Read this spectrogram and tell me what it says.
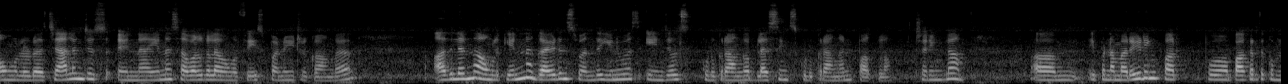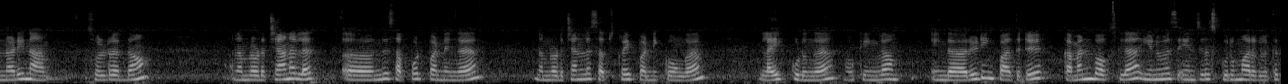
அவங்களோட சேலஞ்சஸ் என்ன? என்ன சவால்களை அவங்க ஃபேஸ் பண்ணிகிட்ருக்காங்க அதுலேருந்து அவங்களுக்கு என்ன கைடன்ஸ் வந்து யூனிவர்ஸ் ஏஞ்சல்ஸ் கொடுக்குறாங்க பிளெஸ்ஸிங்ஸ் கொடுக்குறாங்கன்னு பார்க்கலாம். சரிங்களா? Um, இப்போ நம்ம ரீடிங் பார்ப்போ பார்க்குறதுக்கு முன்னாடி நான் சொல்கிறது தான் நம்மளோட சேனலை வந்து சப்போர்ட் பண்ணுங்கள் நம்மளோட சேனலை சப்ஸ்கிரைப் பண்ணிக்கோங்க. லைக் கொடுங்க. ஓகேங்களா இந்த ரீடிங் பார்த்துட்டு கமெண்ட் பாக்ஸில் யூனிவர்ஸ் ஏஞ்சல்ஸ் குருமார்களுக்கு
